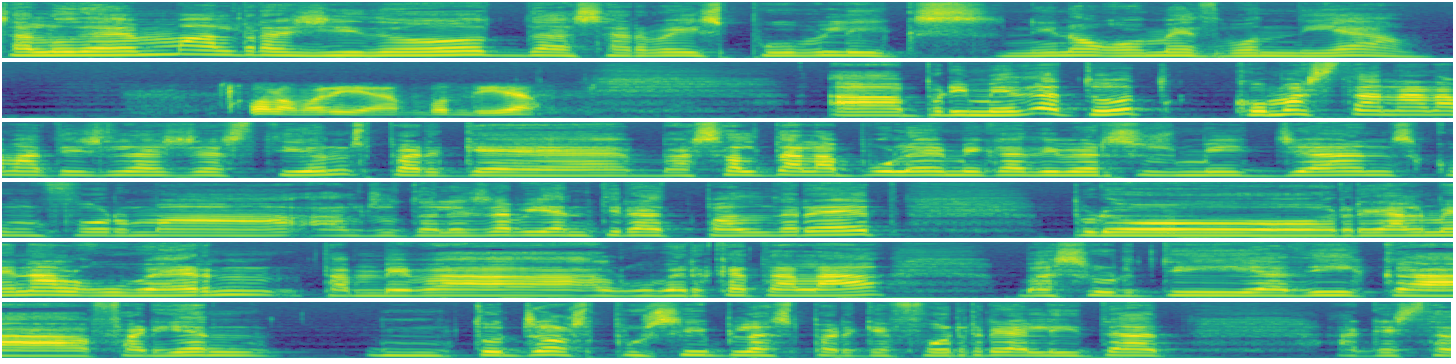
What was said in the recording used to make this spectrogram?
Saludem al regidor de Serveis Públics, Nino Gómez, bon dia. Hola Maria, bon dia. Uh, primer de tot, com estan ara mateix les gestions? Perquè va saltar la polèmica a diversos mitjans conforme els hotelers havien tirat pel dret, però realment el govern, també va, el govern català, va sortir a dir que farien tots els possibles perquè fos realitat aquesta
